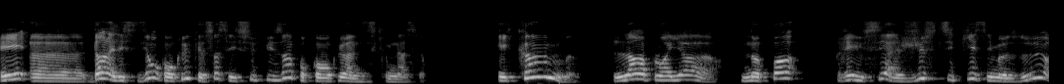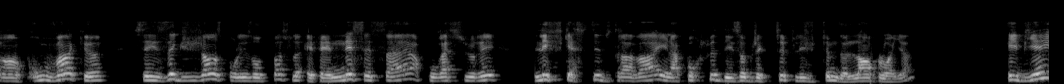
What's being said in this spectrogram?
Et euh, dans la décision, on conclut que ça, c'est suffisant pour conclure une discrimination. Et comme l'employeur n'a pas réussi à justifier ces mesures en prouvant que ces exigences pour les autres postes étaient nécessaires pour assurer l'efficacité du travail et la poursuite des objectifs légitimes de l'employeur, eh bien,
